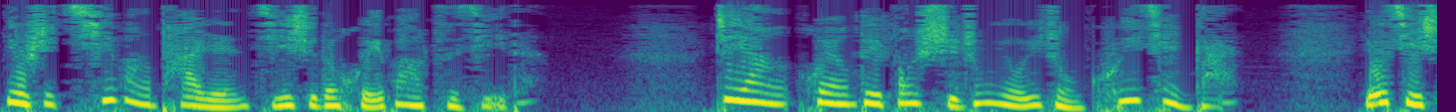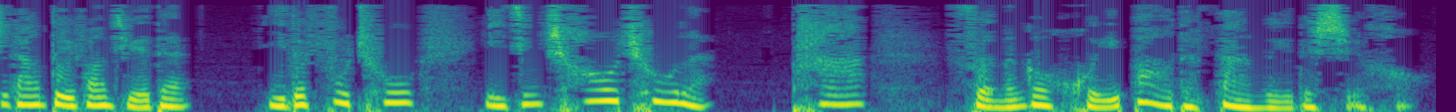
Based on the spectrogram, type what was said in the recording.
又是期望他人及时的回报自己的，这样会让对方始终有一种亏欠感，尤其是当对方觉得你的付出已经超出了他所能够回报的范围的时候。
